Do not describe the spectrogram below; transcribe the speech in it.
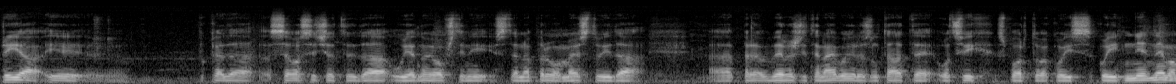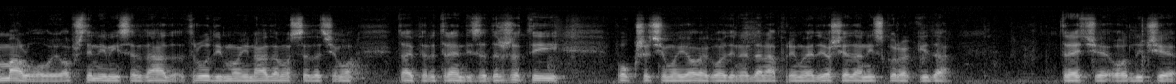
prija je kada se osjećate da u jednoj opštini ste na prvom mestu i da beležite najbolje rezultate od svih sportova kojih nema malo u ovoj opštini. Mi se trudimo i nadamo se da ćemo taj trend i zadržati i pokušat ćemo i ove godine da napravimo još jedan iskorak i da treće odličje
